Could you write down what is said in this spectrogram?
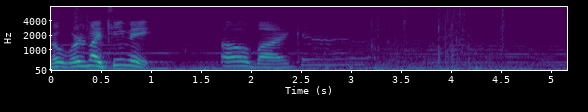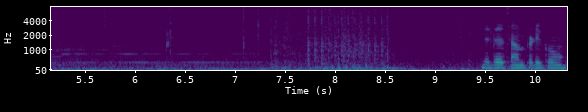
Bro, where's my teammates? Oh my god. That does sound pretty cool.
